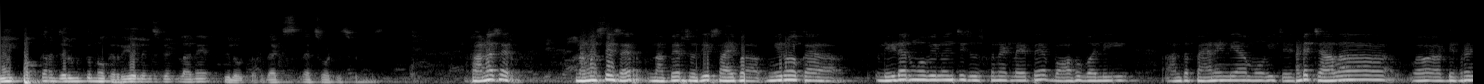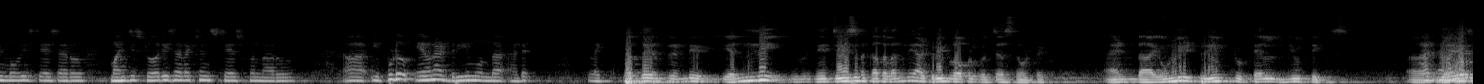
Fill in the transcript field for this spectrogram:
మీ పక్కన జరుగుతున్న ఒక రియల్ ఇన్సిడెంట్ లానే ఫీల్ అవుతారు. That's that's what is film Rana sir నమస్తే సార్. నా పేరు సుధీర్ సాయిబా. మీరు ఒక లీడర్ మూవీ నుంచి చూసుకున్నట్లయితే బాహుబలి అంత పాన్ ఇండియా మూవీ చేసి అంటే చాలా డిఫరెంట్ మూవీస్ చేశారు. మంచి స్టోరీ సెలెక్షన్స్ చేసుకున్నారు. ఇప్పుడు ఏమైనా డ్రీమ్ ఉందా? అంటే లైక్ పెద్ద ఏంటండి ఎన్ని నేను చేసిన కథలన్నీ ఆ డ్రీమ్ లోపలికి వచ్చేస్తూ ఉంటాయి. And I only dream to tell new things ఎవరు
